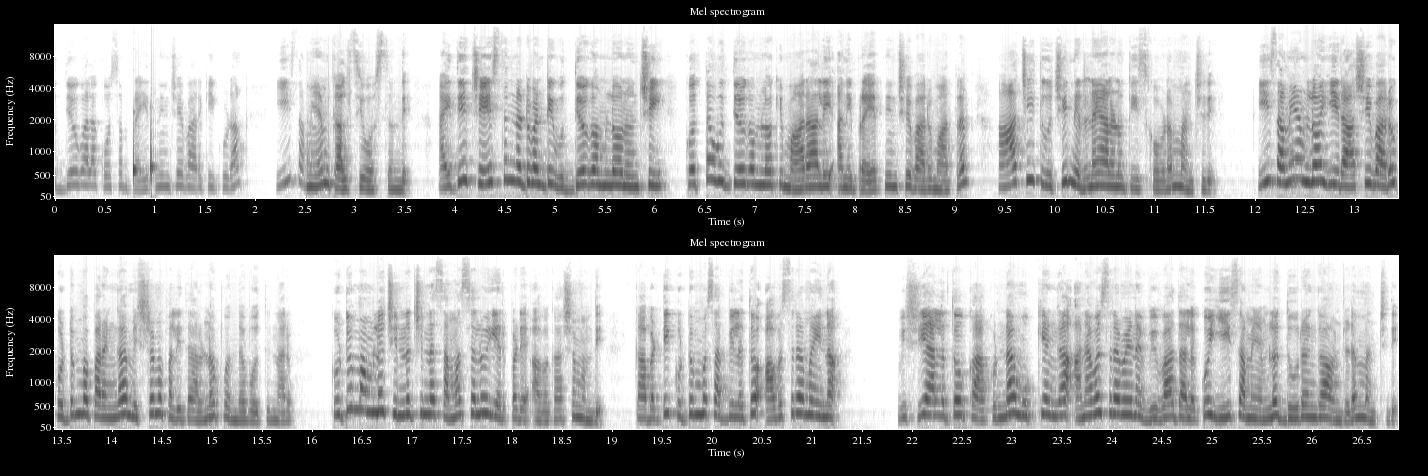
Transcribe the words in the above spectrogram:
ఉద్యోగాల కోసం ప్రయత్నించే వారికి కూడా ఈ సమయం కలిసి వస్తుంది. అయితే చేస్తున్నటువంటి ఉద్యోగంలో నుంచి కొత్త ఉద్యోగంలోకి మారాలి అని ప్రయత్నించే వారు మాత్రం ఆచితూచి నిర్ణయాలను తీసుకోవడం మంచిది. ఈ సమయంలో ఈ రాశి వారు కుటుంబ పరంగా మిశ్రమ ఫలితాలను పొందబోతున్నారు. కుటుంబంలో చిన్న చిన్న సమస్యలు ఏర్పడే అవకాశం ఉంది. కాబట్టి కుటుంబ సభ్యులతో అవసరమైన విషయాలతో కాకుండా ముఖ్యంగా అనవసరమైన వివాదాలకు ఈ సమయంలో దూరంగా ఉండడం మంచిది.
